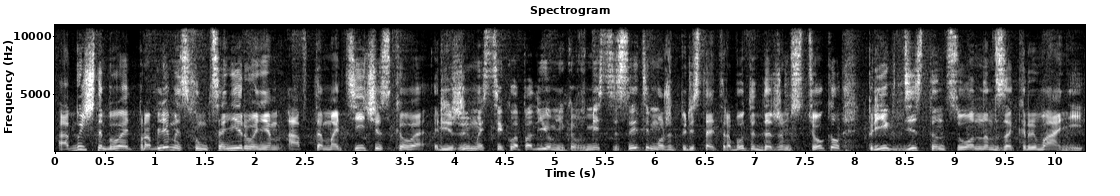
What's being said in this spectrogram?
Обычно бывают проблемы с функционированием автоматического режима стеклоподъемников. Вместе с этим может перестать работать дожим стекол при их дистанционном закрывании.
